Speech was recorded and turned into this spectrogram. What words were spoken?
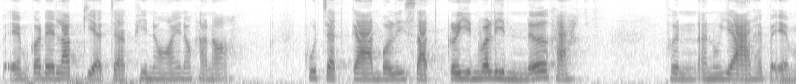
ป้าแอมก็ได้รับเกียรติจากพี่น้อยเนาะค่ะเนาะผู้จัดการบริษัทกรีนวลินเด้อค่ะ เพิ่นอนุญาตให้ปแอม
